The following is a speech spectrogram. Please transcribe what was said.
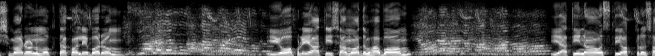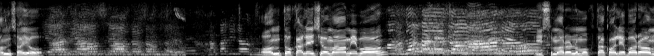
স্মরণ মুক্তা কলে বরম। ইয় প্রয়াতি স মদ্ভাবম। ইয়াতি অস্তি অত্র সংশয়। অন্তকালে চ মামেব। স্মরণ মুক্তা কলে বরম।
